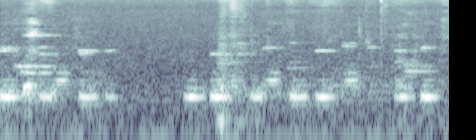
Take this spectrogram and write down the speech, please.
Thank you.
